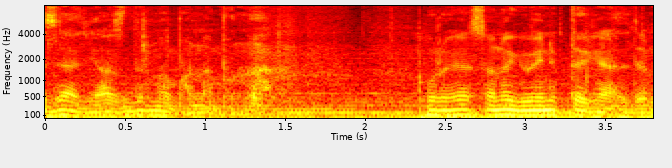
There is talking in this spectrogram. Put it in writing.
Ezel yazdırma bana bunu. Buraya sana güvenip de geldim.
